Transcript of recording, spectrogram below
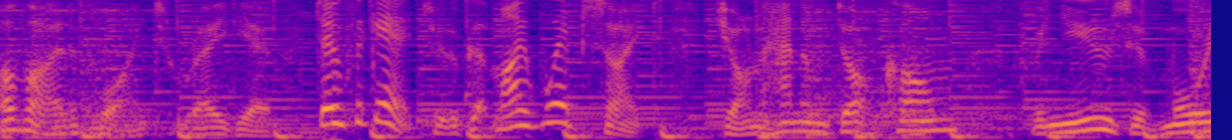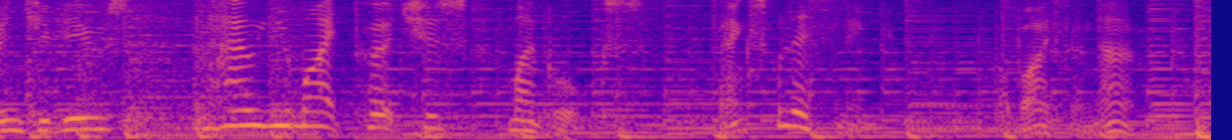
of Isle of Wight Radio. Don't forget to look at my website, johnhannam.com, for news of more interviews and how you might purchase my books. Thanks for listening. Bye bye for now.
